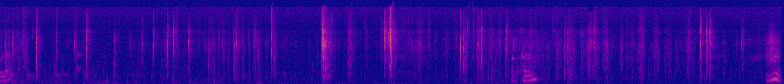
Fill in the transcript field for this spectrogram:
Bu da. Bakalım.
